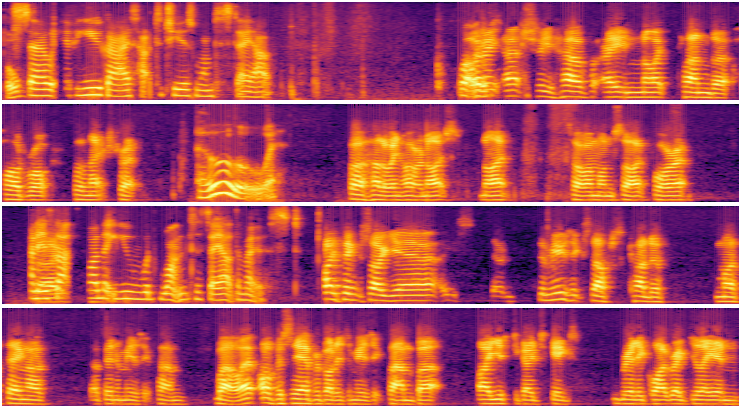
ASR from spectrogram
Paul? So if you guys had to choose one to stay at, what would I it? actually have a night planned at Hard Rock for the next trip Oh, for Halloween Horror Nights night, so I'm on site for it. and is that the one that you would want to stay at the most? I think so. Yeah, it's, the music stuff's kind of my thing. I've I've been a music fan. Well, obviously everybody's a music fan, but I used to go to gigs really quite regularly and,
